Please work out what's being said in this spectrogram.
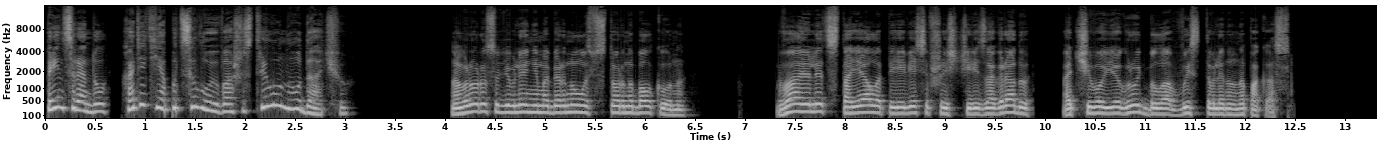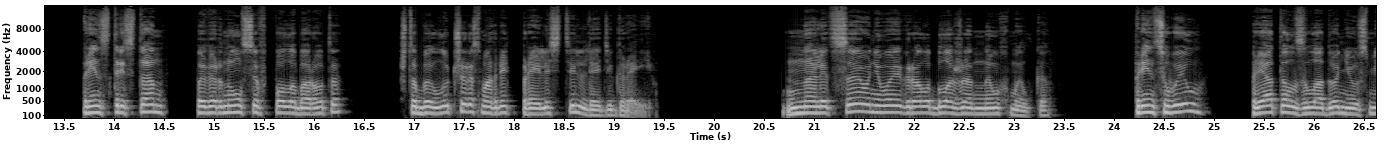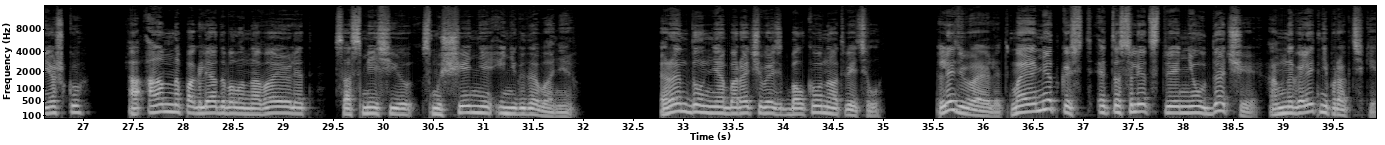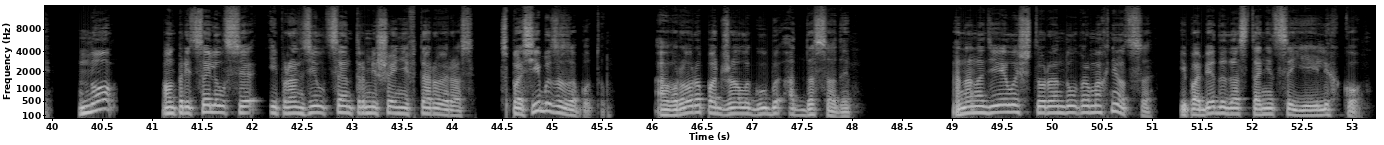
«Принц Рэндалл, хотите, я поцелую вашу стрелу на удачу?» Аврора с удивлением обернулась в сторону балкона. Вайолет стояла, перевесившись через ограду, отчего ее грудь была выставлена на показ. Принц Тристан повернулся в полоборота, чтобы лучше рассмотреть прелести леди Грей. На лице у него играла блаженная ухмылка. Принц Уилл прятал за ладонью усмешку, а Анна поглядывала на Вайолет со смесью смущения и негодования. Рэндалл, не оборачиваясь к балкону, ответил: "Леди Вайолет, моя меткость это следствие неудачи, а многолетней практики. Но он прицелился и пронзил центр мишени второй раз. Спасибо за заботу". Аврора поджала губы от досады. Она надеялась, что Рэндалл промахнется, и победа достанется ей легко.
